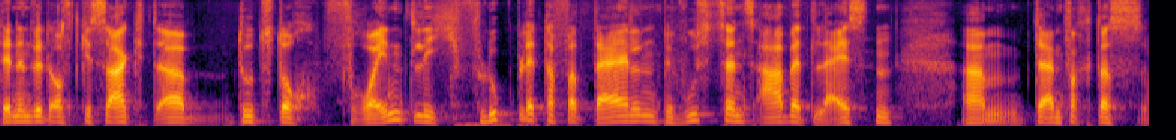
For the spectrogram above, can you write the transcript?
denen wird oft gesagt, äh, tut doch freundlich Flugblätter verteilen, Bewusstseinsarbeit leisten ähm, einfach das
